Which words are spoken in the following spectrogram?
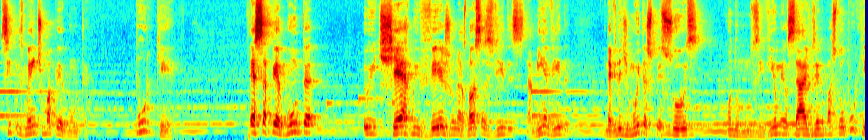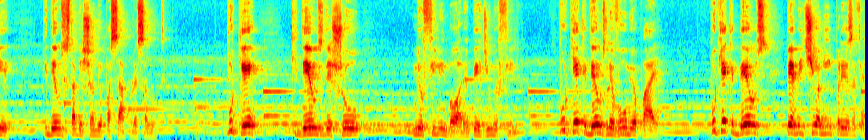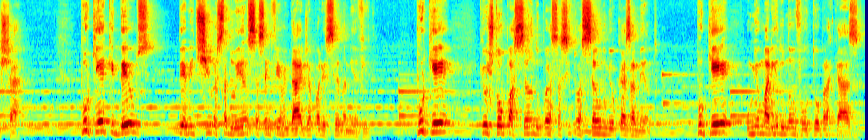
simplesmente uma pergunta. Por quê? Essa pergunta eu enxergo e vejo nas nossas vidas, na minha vida, e na vida de muitas pessoas, quando nos enviam mensagem dizendo, pastor, por que que Deus está deixando eu passar por essa luta? Por que que Deus deixou o meu filho embora? Eu perdi o meu filho. Por que que Deus levou o meu pai? Por que que Deus permitiu a minha empresa fechar? Por que que Deus permitiu essa doença, essa enfermidade aparecer na minha vida? Por que que eu estou passando por essa situação no meu casamento? Por que o meu marido não voltou para casa?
